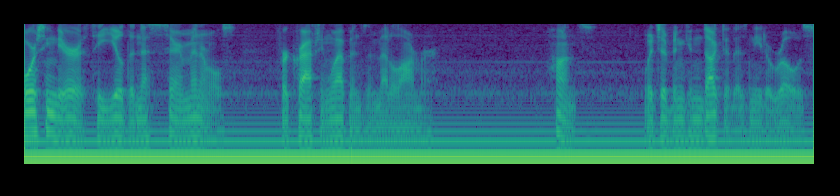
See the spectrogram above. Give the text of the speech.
forcing the earth to yield the necessary minerals for crafting weapons and metal armor. Hunts, which had been conducted as need arose,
